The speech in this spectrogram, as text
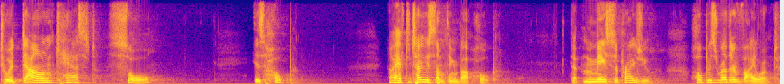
to a downcast soul is hope. Now, I have to tell you something about hope that may surprise you. Hope is rather violent.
